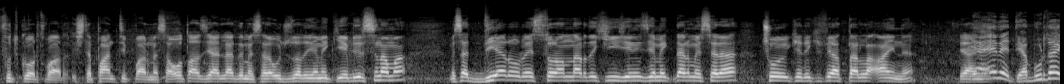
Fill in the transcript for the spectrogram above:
food court var, işte Pantip var mesela o tarz yerlerde mesela ucuza da yemek yiyebilirsin ama mesela diğer o restoranlardaki yiyeceğiniz yemekler mesela çoğu ülkedeki fiyatlarla aynı. Yani ya evet ya burada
